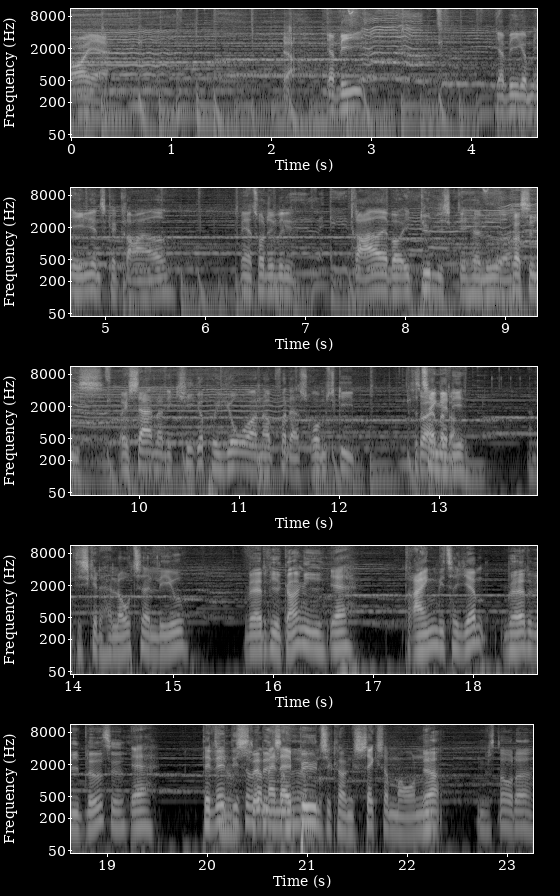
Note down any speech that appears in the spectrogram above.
Åh oh, ja. Ja. Jeg ved, jeg ved ikke, om aliens skal græde. Men jeg tror, det vil græde af, hvor idyllisk det her lyder. Præcis. Og især når de kigger på jorden op fra deres rumskib, så, Så er tænker de, jamen, de skal da have lov til at leve. Hvad er det, vi er gang i? Ja, drenge, vi tager hjem. Hvad er det, vi er blevet til? Ja. Det er lidt ligesom, slet at man er i sådan her. byen til klokken 6 om morgenen. Ja, vi står der.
